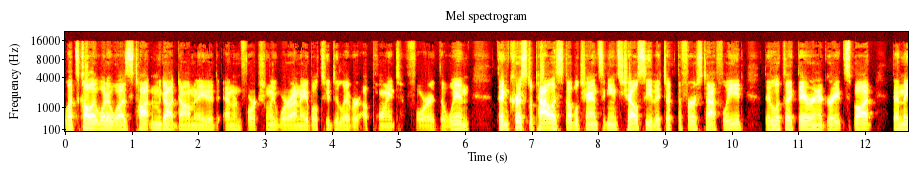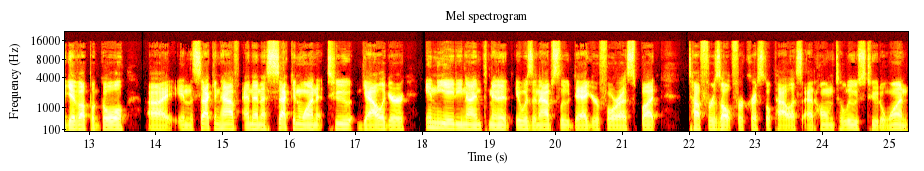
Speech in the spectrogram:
let's call it what it was. Tottenham got dominated and unfortunately were unable to deliver a point for the win. Then Crystal Palace double chance against Chelsea. They took the first half lead. They looked like they were in a great spot. Then they give up a goal uh, in the second half, and then a second one to Gallagher in the 89th minute. It was an absolute dagger for us, but tough result for Crystal Palace at home to lose two to one.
